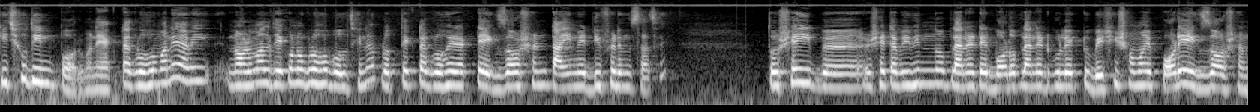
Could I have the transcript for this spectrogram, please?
কিছুদিন পর মানে একটা গ্রহ মানে আমি নর্মাল যে কোনো গ্রহ বলছি না, প্রত্যেকটা গ্রহের একটা এক্সশন টাইমের ডিফারেন্স আছে। তো সেই সেটা বিভিন্ন প্ল্যানেটের বড় প্ল্যানেটগুলো একটু বেশি সময় পরে এক্সশন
